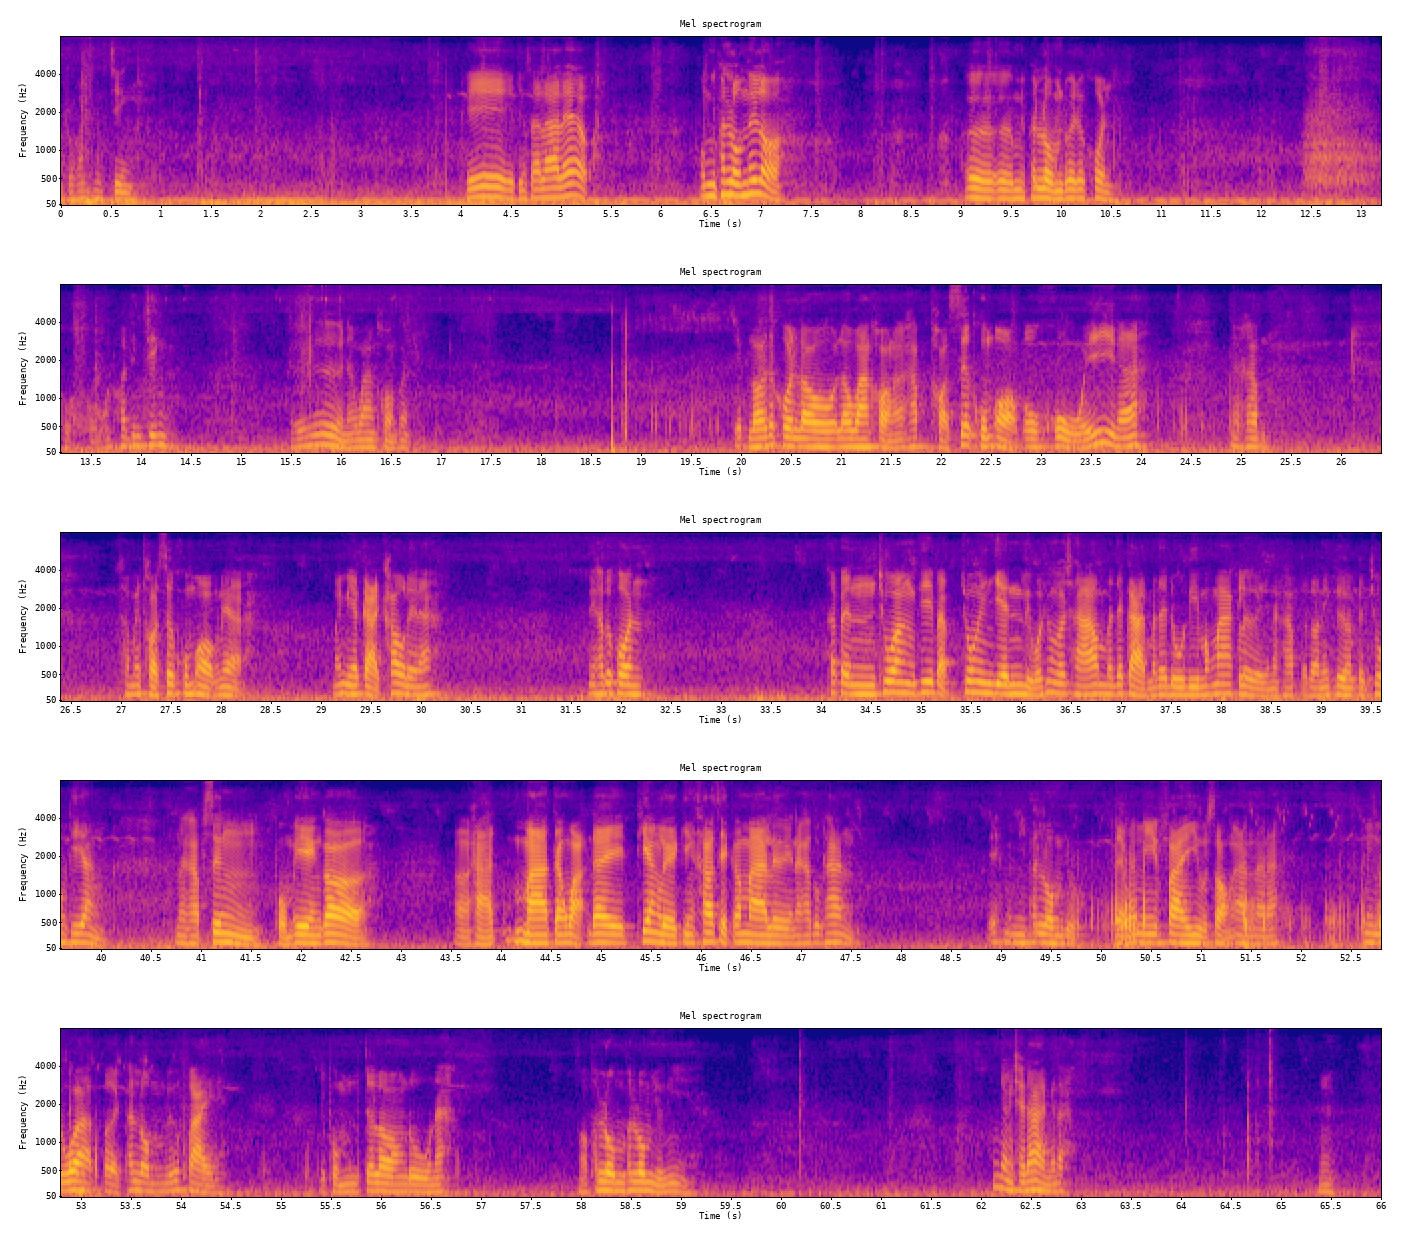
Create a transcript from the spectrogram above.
ร้อนจริงๆ เฮ้ ถึงศาลาแล้วโอ้มีพัดลมด้วยเหรอ เออเออมีพัดลมด้วยทุกคน อ้โหร้อนจริง ๆ เออนะวางของก่อน เรียบร้อยทุกคนเราเราวางของแล้วครับ ถอดเสื้อคลุมออกโอ้โหนะนะครับถ้าไม่ถอดเสื้อคลุมออกเนี่ย ไม่มีอากาศเข้าเลยนะ นี่ครับทุกคน ถ้าเป็นช่วงที่แบบช่วงเย็นๆหรือว่าช่วงเช้าบรรยากาศมันจะดูดีมากๆเลยนะครับ แต่ตอนนี้คือมันเป็นช่วงเที่ยงนะครับ ซึ่งผมเองก็ หามาจังหวะได้เที่ยงเลยกินข้าวเสร็จก็มาเลยนะครับ ทุกท่าน เอ๊ะมันมีพัดลมอยู่ แต่มันมีไฟอยู่สองอันนะนะ ไม่รู้ว่าเปิดพัดลมหรือไฟ เดี๋ยวผมจะลองดูนะอ๋อพัดลมพัดลมอยู่นี่ ยังใช้ได้ไหมล่ะ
